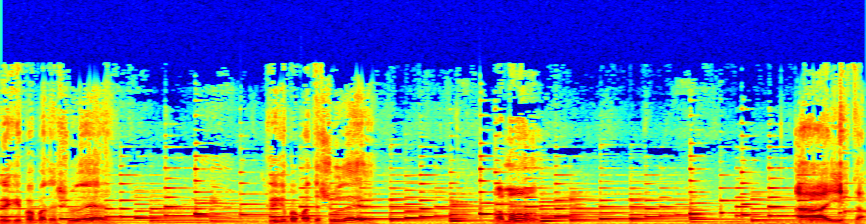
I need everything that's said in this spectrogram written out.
¿Crees que papá te ayude? ¿Crees que papá te ayude? Vamos. Ahí está.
